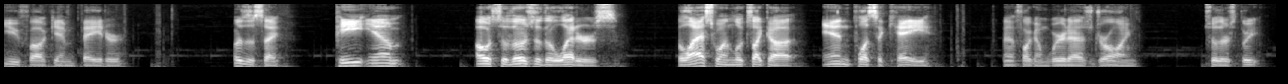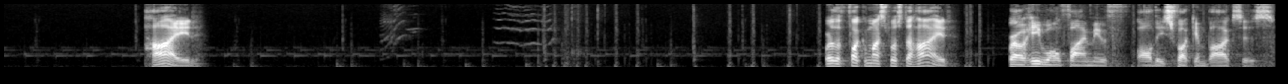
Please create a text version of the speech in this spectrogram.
You fucking baiter. What does it say? PM. Oh, so those are the letters. The last one looks like a N plus a K. That fucking weird ass drawing. So there's three. Hide. Where the fuck am I supposed to hide? Bro, he won't find me with all these fucking boxes.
